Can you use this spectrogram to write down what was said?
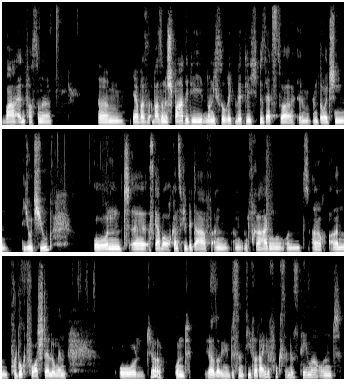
war einfach so eine ähm, ja, war, war so eine Sparte, die noch nicht so wirklich besetzt war im, im deutschen YouTube und äh, es gab auch ganz viel Bedarf an, an, an Fragen und auch an Produktvorstellungen. Und ja, und ja, so habe ich mich ein bisschen tiefer reingefuchst in das Thema und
